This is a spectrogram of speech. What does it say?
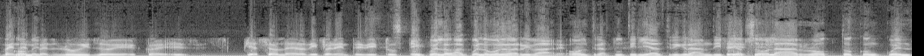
Bene, come per lui, lui eh, Piazzolla era differente di tutti. e quello- a quello volevo arrivare. Oltre a tutti gli altri grandi, Sì, Piazzolla sì, sì. ha rotto con quel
